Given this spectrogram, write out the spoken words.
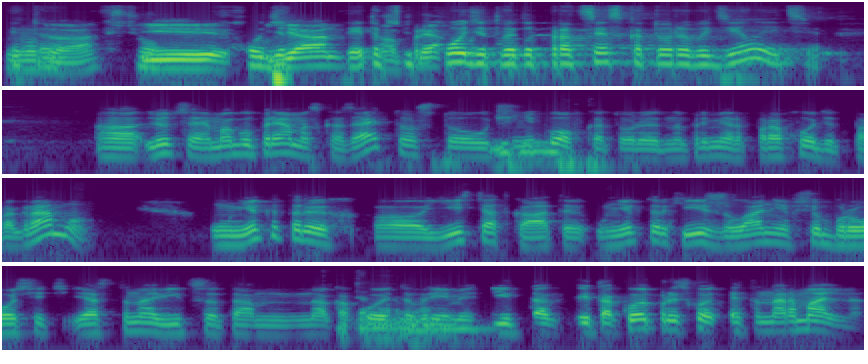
Ну это да. Все и входит, я это все прям... входит в этот процесс, который вы делаете? А, Люция, я могу прямо сказать то, что учеников, mm-hmm. которые, например, проходят программу, у некоторых э, есть откаты, у некоторых есть желание все бросить и остановиться там на какое-то время. И, так, и такое происходит. Это нормально.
